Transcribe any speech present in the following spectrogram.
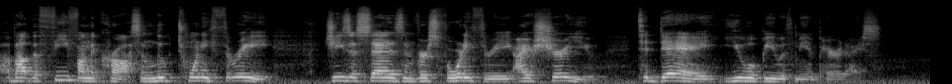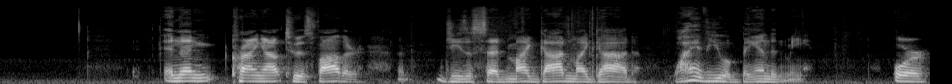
about the thief on the cross in Luke 23, Jesus says in verse 43, I assure you, today you will be with me in paradise. And then crying out to his father, Jesus said, My God, my God, why have you abandoned me? Or,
